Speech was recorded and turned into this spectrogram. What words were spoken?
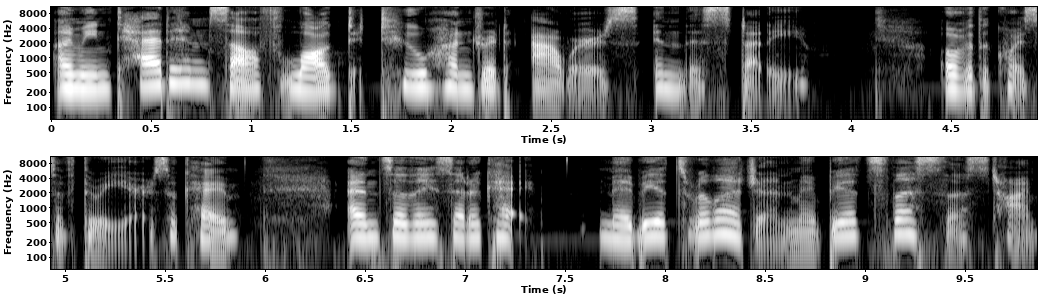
I mean, Ted himself logged 200 hours in this study over the course of three years, okay? And so they said, okay, maybe it's religion, maybe it's this this time.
